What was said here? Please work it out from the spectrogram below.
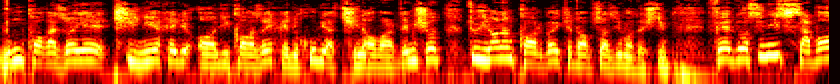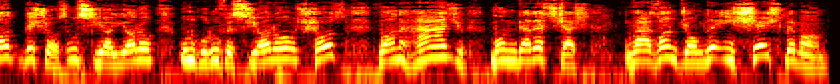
اون کاغذای چینی خیلی عالی کاغذای خیلی خوبی از چین آورده می‌شد. تو ایران هم کارگاه کتابسازی ما داشتیم. فردوسی نیز سواد بشست. اون سیایی ها رو اون حروف سیاه رو شست و آن حج مندرس کش و از آن جمله این شش بماند.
